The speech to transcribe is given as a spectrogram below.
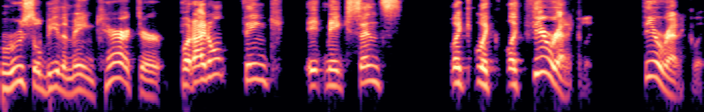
bruce will be the main character but i don't think it makes sense like like like theoretically theoretically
